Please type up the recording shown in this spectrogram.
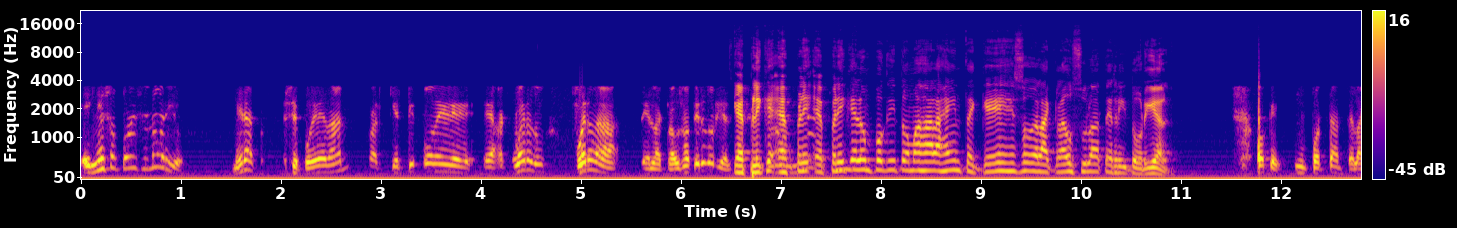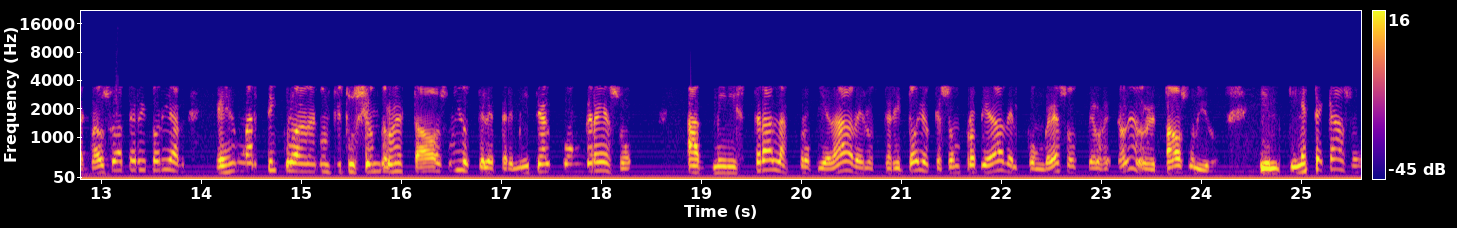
En esos dos escenarios, mira, se puede dar cualquier tipo de acuerdo fuera de la, de la cláusula territorial. Que explique, explíquele un poquito más a la gente qué es eso de la cláusula territorial. Ok, importante. La cláusula territorial es un artículo de la Constitución de los Estados Unidos que le permite al Congreso administrar las propiedades, los territorios que son propiedad del Congreso de los, Estados, Unidos. Y en, este caso,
